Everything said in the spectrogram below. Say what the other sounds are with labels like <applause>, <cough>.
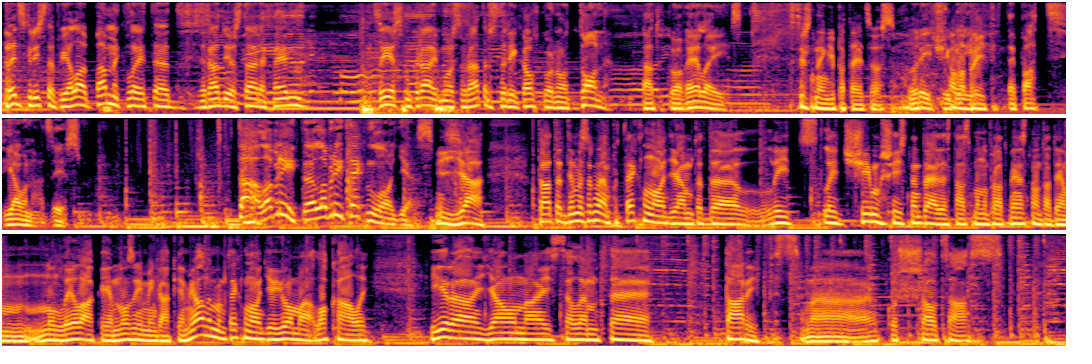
Redz, Kristap, ja labi pameklē, tad Radio Star FM dziesmu krājumos var atrast arī kaut ko no Dona, kā tu to vēlējies. Sirsnīgi pateicos. Rīt šī Labrīt. tepat jaunā dziesma. Tā, labrīt, labrīt tehnoloģijās. Jā. Tātad, ja mēs runājam par tehnoloģijām, tad uh, līdz, līdz šim šīs nedēļas tās, manuprāt, viens no tādiem nu, lielākajiem, nozīmīgākajiem jaunumiem tehnoloģiju jomā lokāli ir uh, jaunais LMT tarifs, kurš saucās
